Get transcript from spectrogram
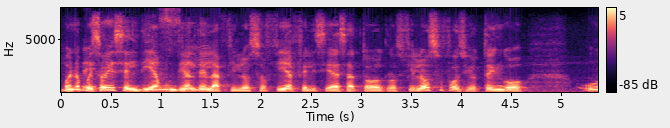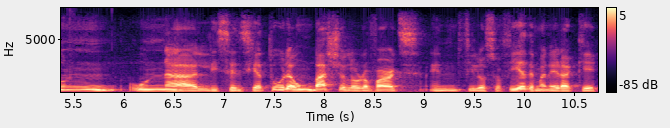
Bueno, pues hoy es el Día Mundial de la Filosofía. Felicidades a todos los filósofos. Yo tengo un, una licenciatura, un Bachelor of Arts en filosofía, de manera que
